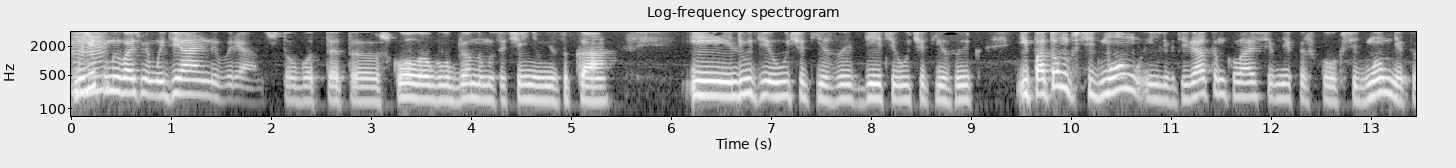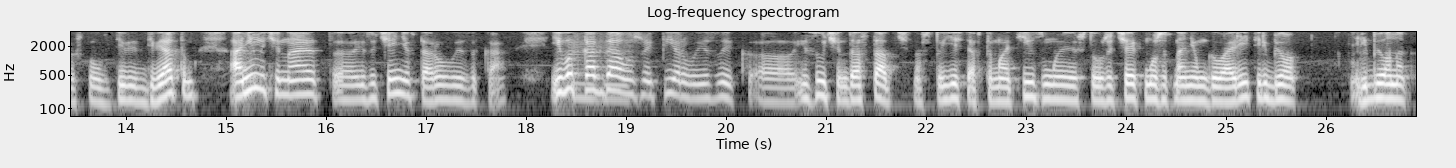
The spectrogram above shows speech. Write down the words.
Но Мгм. если мы возьмем идеальный вариант, что вот это школа углубленным изучением языка, и люди учат язык, дети учат язык, и потом в седьмом или в девятом классе, в некоторых школах в седьмом, в некоторых школах в дев- девятом, они начинают э, изучение второго языка. И вот Мгм. когда уже первый язык э, изучен достаточно, что есть автоматизмы, что уже человек может на нем говорить, ребен- ребенок,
